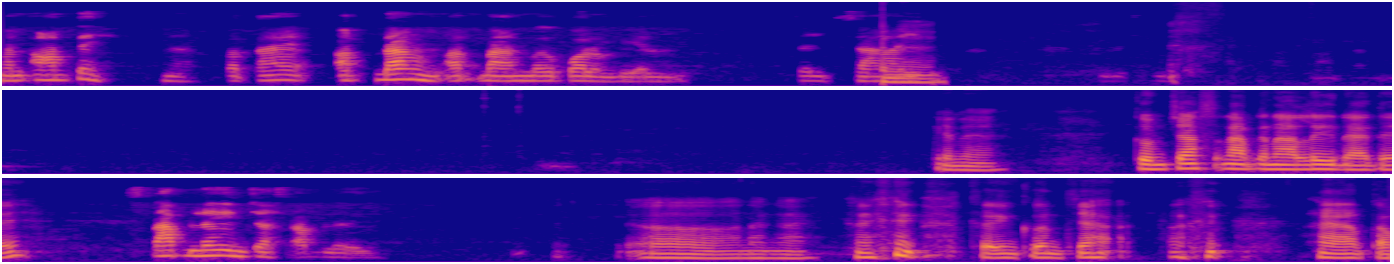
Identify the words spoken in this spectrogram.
มันអត់ទេណាប៉ុន្តែអត់ដឹងអត់បានមើលព័ត៌មានចេញផ្សាយគេណាគុំចាស់ស្ដាប់កណាលឺដែរទេស្ដាប់លឺចាស់ស្ដាប់លឺអឺហ្នឹងហើយឃើញគុនចាស់ហាតា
